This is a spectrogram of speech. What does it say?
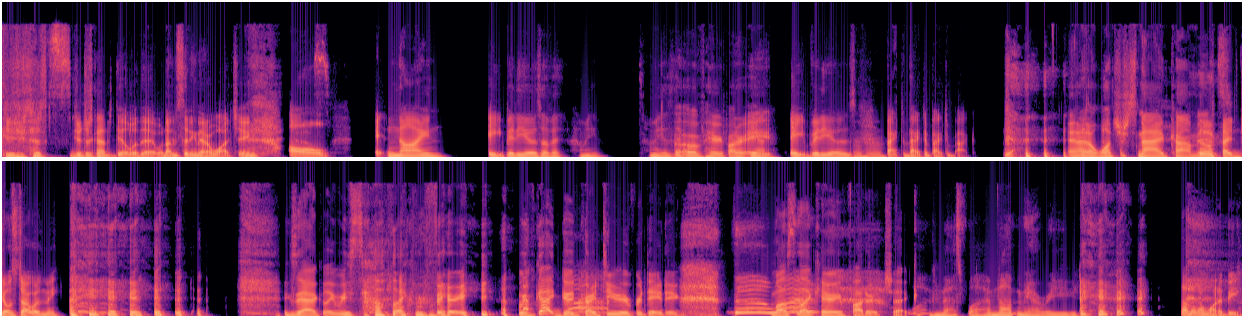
You just you're just gonna have to deal with it when I'm sitting there watching all nine, eight videos of it. How many? How many is there? of Harry Potter Yeah, eight. eight videos Mhm. back to back to back to back. Yeah. And I don't want your snide comments. right, don't start with me. exactly. We sound like we're very. We've got good criteria for dating. No, Must why? like Harry Potter. Check. And that's why I'm not married. not that I want to be.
